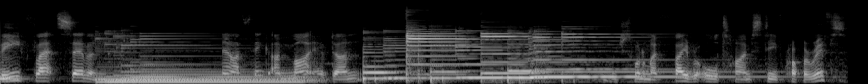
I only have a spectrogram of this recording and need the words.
B flat seven. Now I think I might have done, which is one of my favorite all-time Steve Cropper riffs.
